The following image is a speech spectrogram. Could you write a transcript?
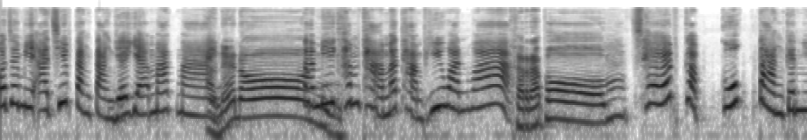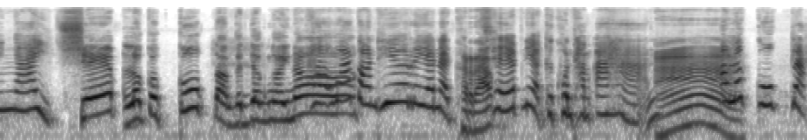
ก็จะมีอาชีพต่างๆ เยอะแยะมากมายอะแน่นอนแต่มีคำถามมาถามพี่วันว่า ครับผม เชฟกับ กุ๊กต่างกันยังไง เชฟแล้วก็กุ๊กต่างกันยังไงนะเพราะว่าตอนที่เรียนน่ะครับเชฟเนี่ยคือคนทำอาหารอ่าเอาแล้วกุ๊กล่ะ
